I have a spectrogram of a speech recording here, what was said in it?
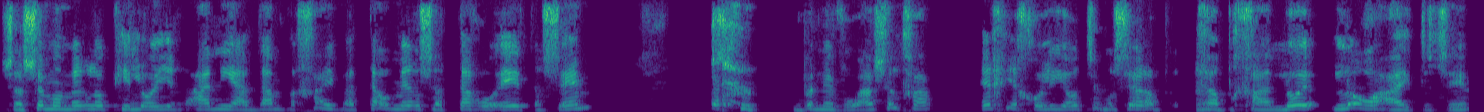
שהשם אומר לו, כי לא יראני האדם וחי, ואתה אומר שאתה רואה את השם בנבואה שלך? איך יכול להיות שמשה רב, רבך לא, לא ראה את השם?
